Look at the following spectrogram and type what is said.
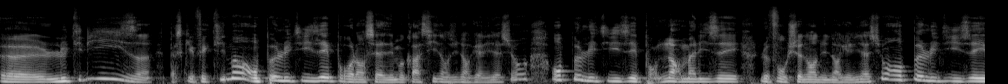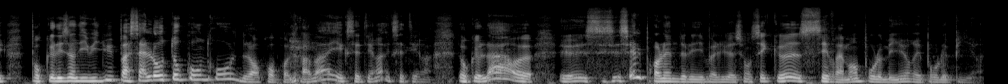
euh, l'utilisent. Parce qu'effectivement, on peut l'utiliser pour relancer la démocratie dans une organisation, on peut l'utiliser pour normaliser le fonctionnement d'une organisation, on peut l'utiliser pour que les individus passent à l'autocontrôle de leur propre travail, etc. etc. Donc là, euh, euh, c'est le problème de l'évaluation, c'est que c'est vraiment pour le meilleur et pour le pire.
